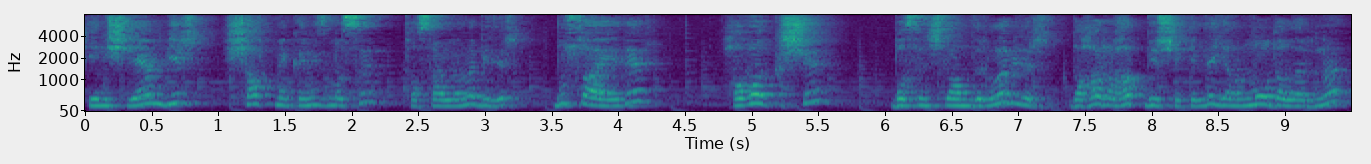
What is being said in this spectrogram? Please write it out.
genişleyen bir şaft mekanizması tasarlanabilir. Bu sayede hava akışı basınçlandırılabilir. Daha rahat bir şekilde yanma odalarına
